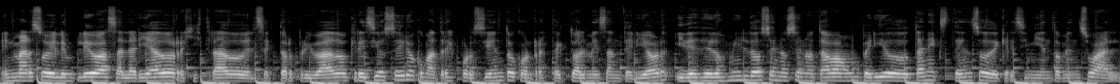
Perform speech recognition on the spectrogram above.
en marzo el empleo asalariado registrado del sector privado creció 0,3% con respecto al mes anterior y desde 2012 no se notaba un periodo tan extenso de crecimiento mensual.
